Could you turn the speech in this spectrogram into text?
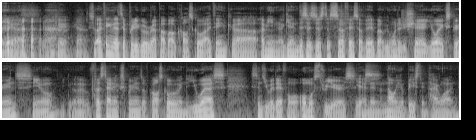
Yeah. Yeah. okay. Yeah. So I think that's a pretty good wrap up about Costco. I think, uh, I mean, again, this is just the surface of it, but we wanted to share your experience, you know, uh, first hand experience of Costco in the US, since you were there for almost three years. Yes. And then now you're based in Taiwan.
